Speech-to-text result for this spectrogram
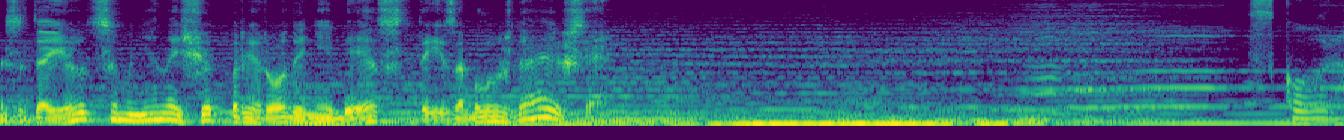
Сдается мне насчет природы небес, ты заблуждаешься. Скоро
